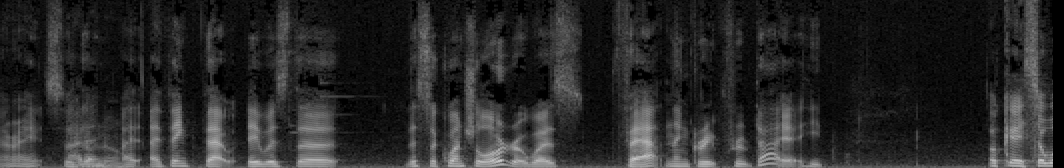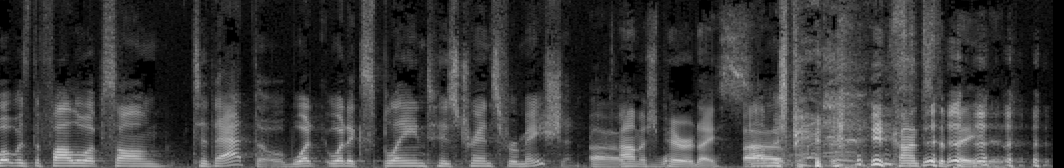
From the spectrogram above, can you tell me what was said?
All right, so I then don't know. I, I think that it was the the sequential order was fat and then grapefruit diet. He Okay, so what was the follow-up song to that though? What what explained his transformation? Uh, Amish paradise. Amish paradise. constipated.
